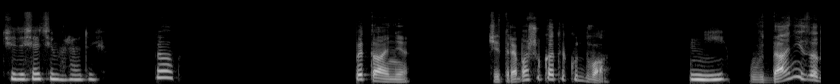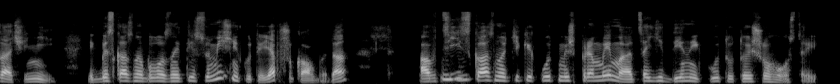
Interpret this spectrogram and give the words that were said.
67 градусів. Так. Питання. Чи треба шукати кут 2? Ні. В даній задачі ні. Якби сказано було знайти суміжні кути, я б шукав би, да? А в цій Мгм. сказано тільки кут між прямими, а це єдиний кут у той, що гострий.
